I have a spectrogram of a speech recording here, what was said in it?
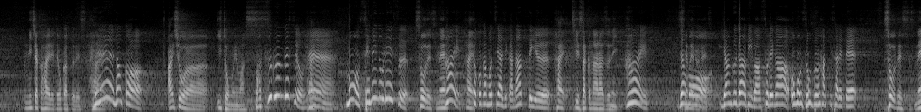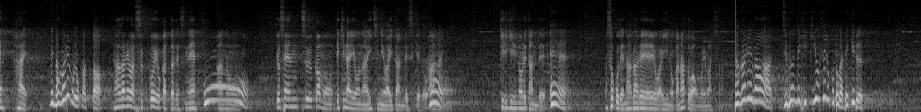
2着入れてよかったです。はい、ねなんか相性はいいと思います。抜群ですよね、もう攻めのレース。そうですね。はい、はい。そこが持ち味かなっていう。はい、小さくならずに、はい。じゃあもうヤングダービーはそれが思う存分発揮されてそうですね。はい、で流れも良かった。流れはすっごい良かったですね。あの予選通過もできないような位置にはいたんですけど、はいあのギリギリ乗れたんで、ええそこで流れはいいのかなとは思いました。流れは自分で引き寄せることができる。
